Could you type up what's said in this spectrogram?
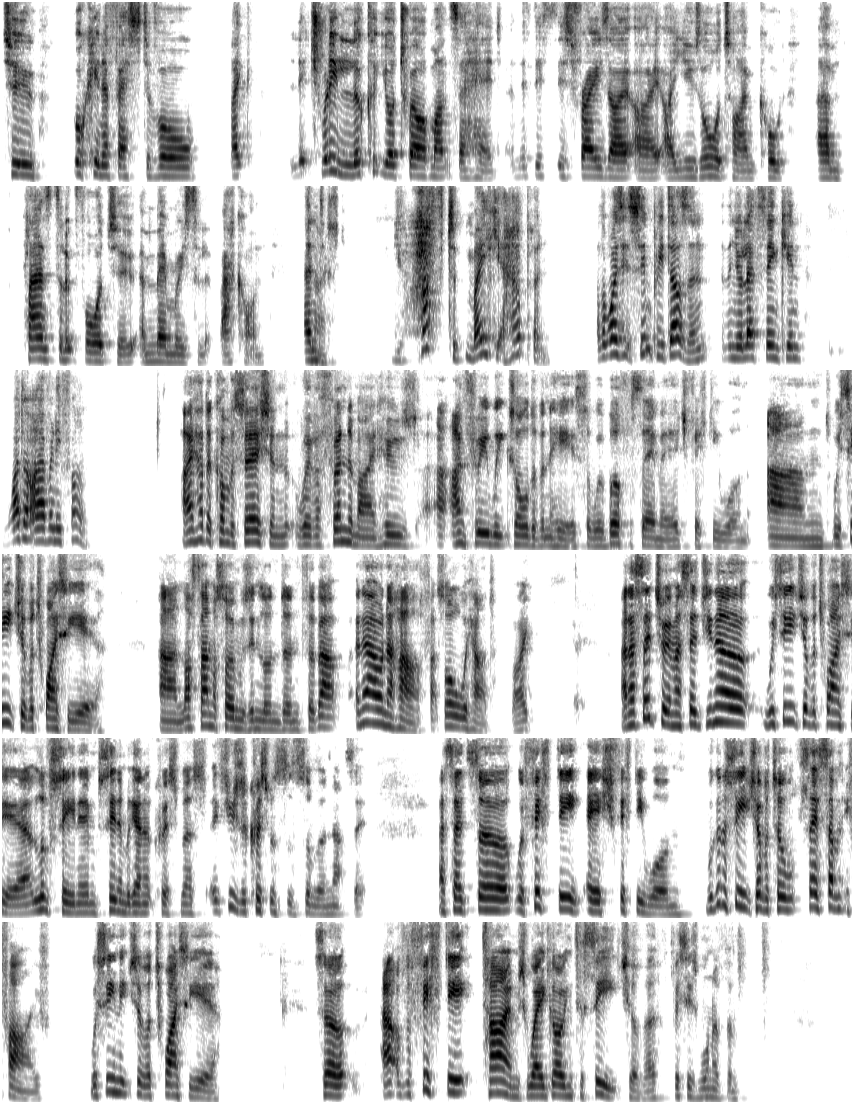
to booking a festival. Like literally look at your 12 months ahead. And this this, this phrase I, I, I use all the time called um, plans to look forward to and memories to look back on. And nice. you have to make it happen. Otherwise it simply doesn't. And then you're left thinking why don't i have any fun I had a conversation with a friend of mine who's I'm three weeks older than he is, so we're both the same age, 51, and we see each other twice a year. And last time I saw him was in London for about an hour and a half. That's all we had, right? And I said to him, I said, you know, we see each other twice a year. I love seeing him, seeing him again at Christmas. It's usually Christmas and summer, and that's it. I said, so we're 50 ish, 51. We're going to see each other till, say, 75. We're seeing each other twice a year. So out of the 50 times we're going to see each other, this is one of them.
